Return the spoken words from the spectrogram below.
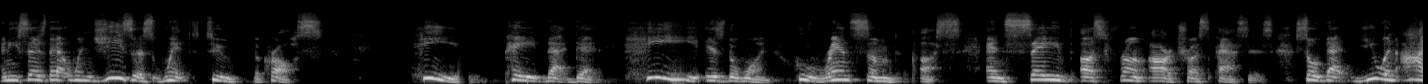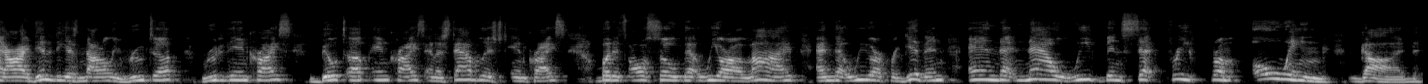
And he says that when jesus went to the cross he paid that debt. He is the one who ransomed us and saved us from our trespasses so that you and I, our identity is not only rooted up, rooted in Christ, built up in Christ, and established in Christ, but it's also that we are alive and that we are forgiven and that now we've been set free from owing God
